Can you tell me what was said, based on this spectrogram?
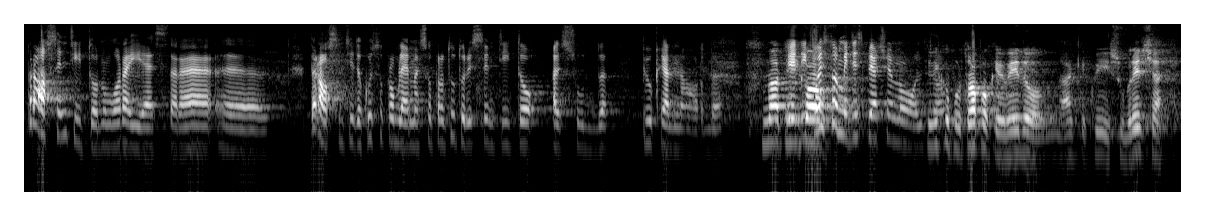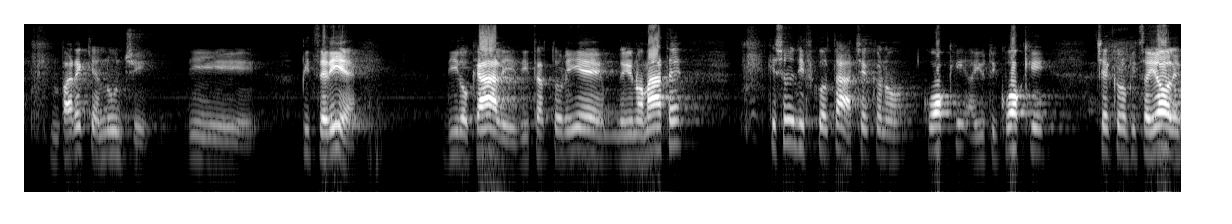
Però ho sentito, non vorrei essere... Eh, però ho sentito questo problema è soprattutto risentito al sud più che al nord. No, e dico, di questo mi dispiace molto. Ti dico purtroppo che vedo anche qui su Brescia parecchi annunci di pizzerie, di locali, di trattorie rinomate che sono in difficoltà, cercano cuochi, aiuti cuochi, cercano pizzaioli,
